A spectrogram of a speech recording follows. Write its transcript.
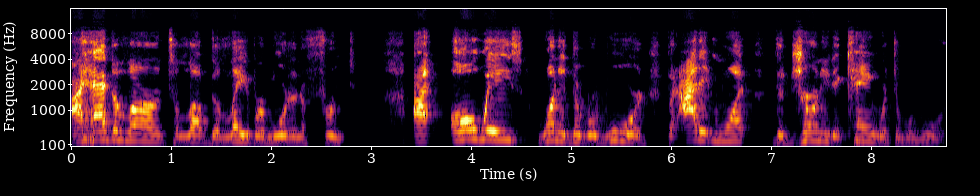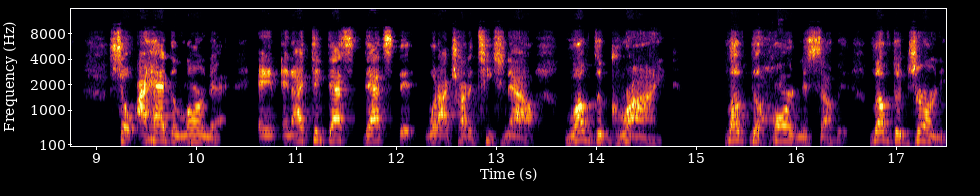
I had to learn to love the labor more than the fruit. I always wanted the reward, but I didn't want the journey that came with the reward. So I had to learn that. And, and I think that's that's the, what I try to teach now. Love the grind, love the hardness of it, love the journey,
